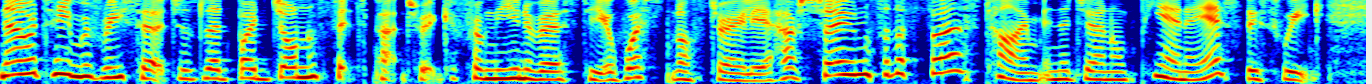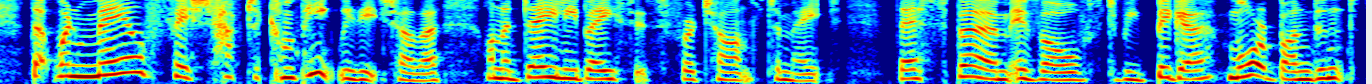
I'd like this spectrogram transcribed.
Now, a team of researchers led by John Fitzpatrick from the University of Western Australia have shown for the first time in the journal PNAS this week that when male fish have to compete with each other on a daily basis for a chance to mate. Their sperm evolves to be bigger, more abundant,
